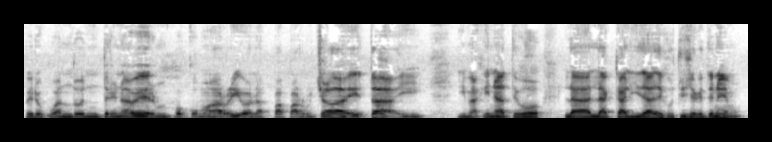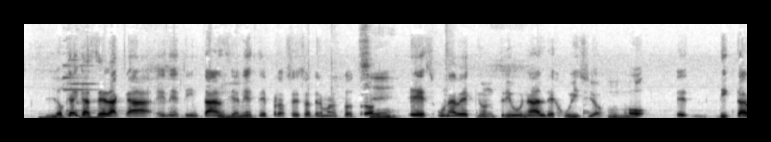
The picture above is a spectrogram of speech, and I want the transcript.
pero cuando entren a ver un poco más arriba las paparruchadas está y imagínate vos la, la calidad de justicia que tenemos. Lo que hay que hacer acá, en esta instancia, en este proceso que tenemos nosotros, es una vez que un tribunal de juicio o eh, dicta,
